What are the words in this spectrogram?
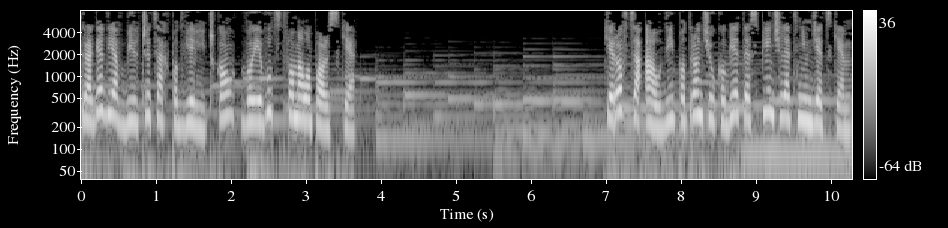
Tragedia w Bilczycach pod Wieliczką, województwo małopolskie. Kierowca Audi potrącił kobietę z pięcioletnim dzieckiem.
